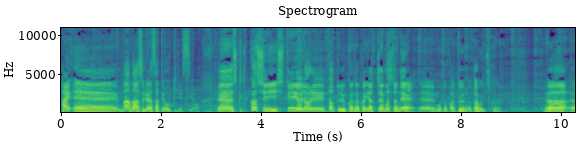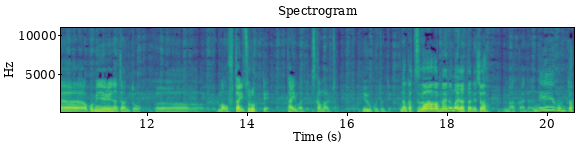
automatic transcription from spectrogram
はい、えー、まあまあ、それはさておきですよ。えー、しかし、してやられたというか、なんかやっちゃいましたね。えー、元カトゥーンの田口くん。ねえ、えー、小峰玲奈ちゃんと、まあ、お二人揃って、タイまで捕まるということで。なんかツアーが目の前だったんでしょ？バカだね、ほんと。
